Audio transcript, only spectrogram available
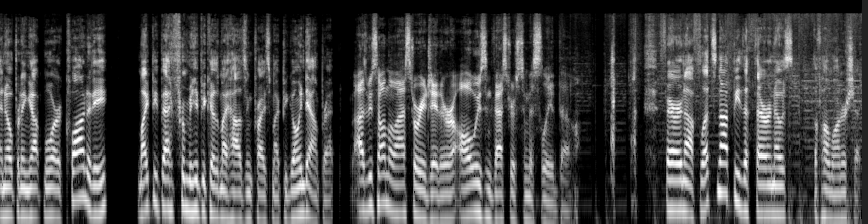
and opening up more quantity might be bad for me because my housing price might be going down, Brett. As we saw in the last story, Jay, there are always investors to mislead, though. Fair enough. Let's not be the Theranos of home ownership.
